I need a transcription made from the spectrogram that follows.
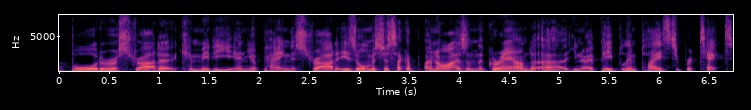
board or a strata committee, and you're paying the strata is almost just like a, an eyes on the ground. Uh, you know, people in place to protect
